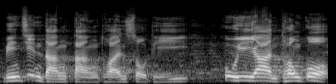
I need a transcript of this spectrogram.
民进党党团首提复议案通过。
